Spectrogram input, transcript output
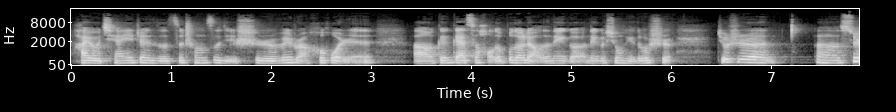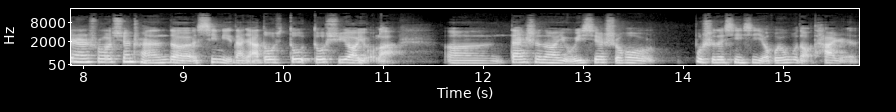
还有前一阵子自称自己是微软合伙人，呃跟盖茨好的不得了的那个那个兄弟都是，就是。嗯，虽然说宣传的心理大家都都都需要有了，嗯，但是呢，有一些时候不实的信息也会误导他人，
